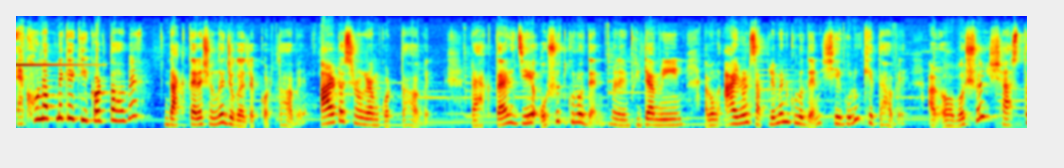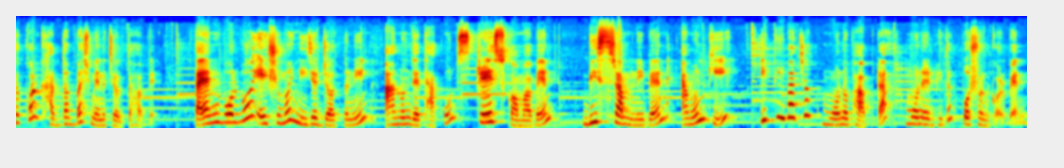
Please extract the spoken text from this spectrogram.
এখন আপনাকে কি করতে হবে? ডাক্তারের সঙ্গে যোগাযোগ করতে হবে আল্ট্রাসোনোগ্রাম করতে হবে। ডাক্তার যে ওষুধগুলো দেন মানে ভিটামিন এবং আয়রন সাপ্লিমেন্টগুলো দেন, সেগুলো খেতে হবে। আর অবশ্যই স্বাস্থ্যকর খাদ্যাভ্যাস মেনে চলতে হবে। তাই আমি বলব, এই সময় নিজের যত্ন নিন, আনন্দে থাকুন, স্ট্রেস কমাবেন, বিশ্রাম নেবেন, এমনকি ইতিবাচক মনোভাবটা মনের ভিতর পোষণ করবেন।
